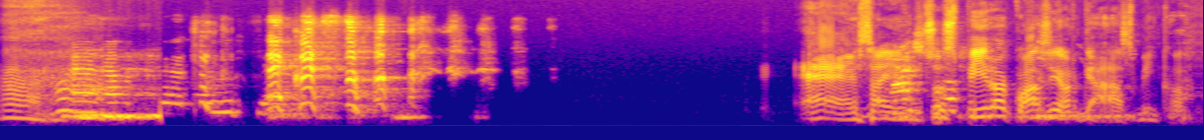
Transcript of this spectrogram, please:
Ah. E questo... Eh, sai, un sospiro quasi orgasmico.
